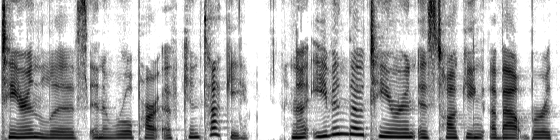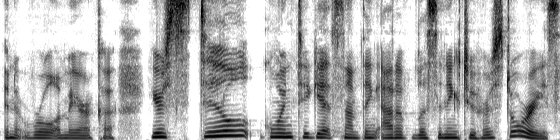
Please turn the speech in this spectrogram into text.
Tarynn lives in a rural part of Kentucky. Now, even though Tarynn is talking about birth in rural America, you're still going to get something out of listening to her stories.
